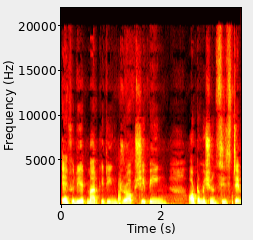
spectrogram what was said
affiliate marketing drop shipping automation system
